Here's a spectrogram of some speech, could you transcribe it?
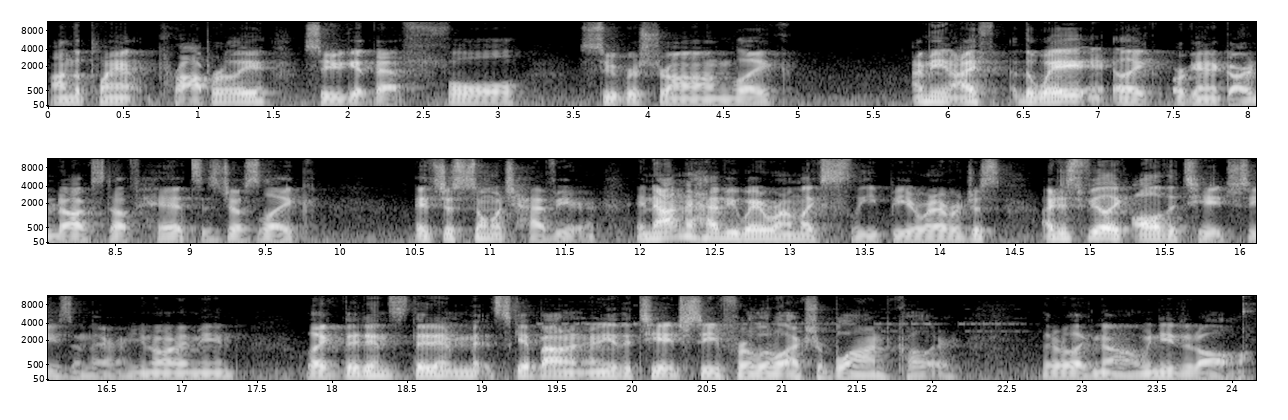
on the plant properly, so you get that full, super strong like. I mean, I the way like organic garden dog stuff hits is just like, it's just so much heavier, and not in a heavy way where I'm like sleepy or whatever. Just I just feel like all the THC's in there. You know what I mean? Like they didn't they didn't skip out on any of the THC for a little extra blonde color. They were like, no, we need it all.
